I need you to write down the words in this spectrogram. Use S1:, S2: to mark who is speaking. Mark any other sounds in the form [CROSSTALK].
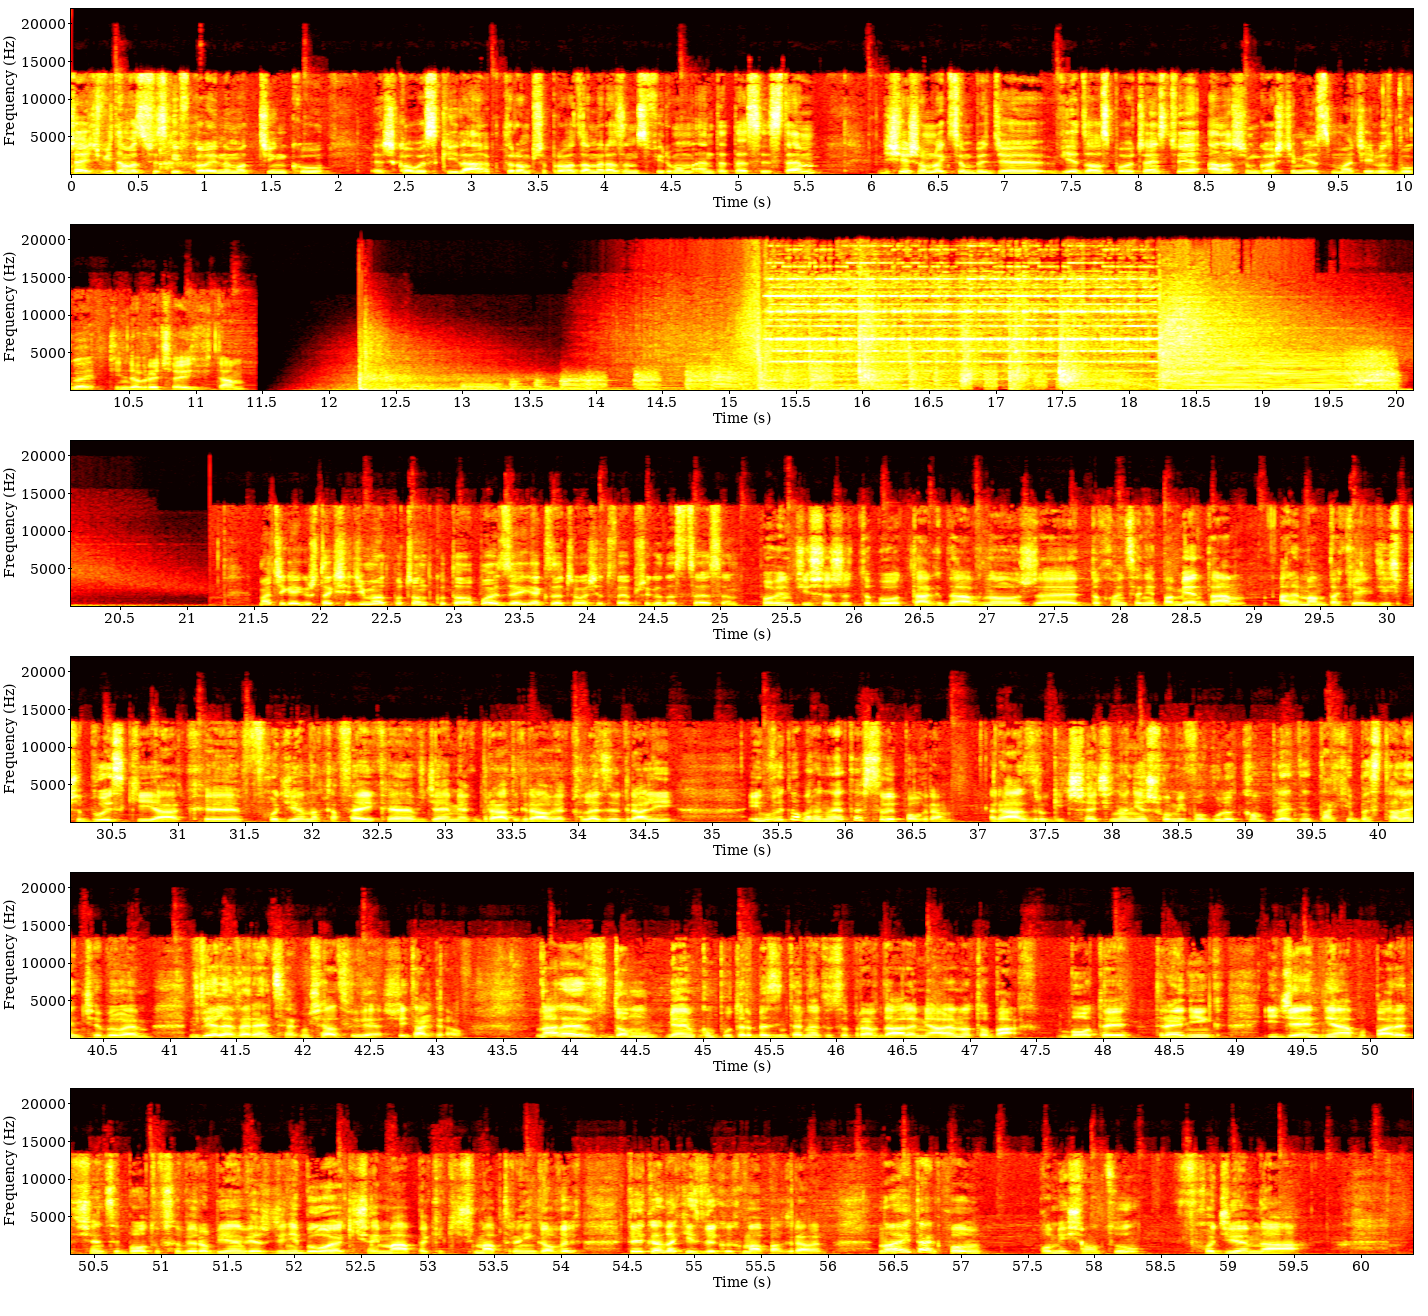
S1: Cześć, witam Was wszystkich w kolejnym odcinku e, Szkoły Skilla, którą przeprowadzamy razem z firmą NTT System. Dzisiejszą lekcją będzie wiedza o społeczeństwie, a naszym gościem jest Maciej Luzbugaj.
S2: Dzień dobry, cześć, witam.
S1: Maciek, jak już tak siedzimy od początku, to opowiedz, jak- jak zaczęła się Twoja przygoda z CS-em?
S2: Powiem Ci szczerze, że to było tak dawno, że do końca nie pamiętam, ale mam takie gdzieś przebłyski, jak y, wchodziłem na kafejkę, widziałem jak brat grał, jak koledzy grali i mówię, dobra, no ja też sobie pogram. Raz, drugi, trzeci, no nie szło mi w ogóle kompletnie, takie beztalencie byłem. Dwie lewe ręce, jakbym siadł, wiesz, i tak grał. No ale w domu miałem komputer bez internetu, co prawda, ale miałem, no to bach. Boty, trening i dzień dnia po parę tysięcy botów sobie robiłem, wiesz, gdzie nie było jakichś mapek, jakichś map treningowych, tylko na takich zwykłych mapach grałem. No i tak po, po miesiącu wchodziłem na,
